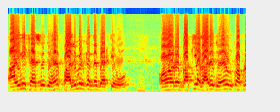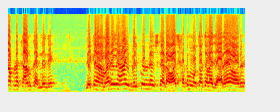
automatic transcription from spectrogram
آئینی فیصلے جو ہیں پارلیمنٹ کے اندر بیٹھ کے ہوں۔ اور باقی ادارے جو ہیں ان کو اپنا اپنا کام کرنے دیں۔ لیکن ہمارے یہاں بالکل اس کا رواج ختم ہوتا چلا جا رہا ہے اور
